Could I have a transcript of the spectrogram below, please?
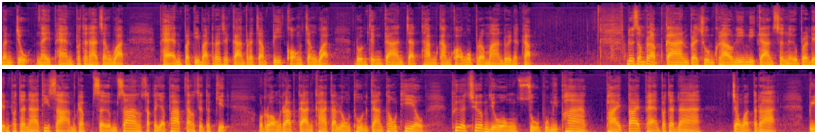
บรรจุในแผนพัฒนาจังหวัด แผนปฏิบัติราชการประจำปีของจังหวัด รวมถึงการจัดทำคำของงบประมาณด้วยนะครับ โดยสำหรับการประชุมคราวนี้มีการเสนอประเด็นพัฒนาที่3ครับเสริมสร้างศักยภาพทางเศรษฐกิจ รองรับการค้าการลงทุนการท่องเที่ยว เพื่อเชื่อมโยงสู่ภูมิภาค ภายใต้แผนพัฒนา จังหวัดตราด ปี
